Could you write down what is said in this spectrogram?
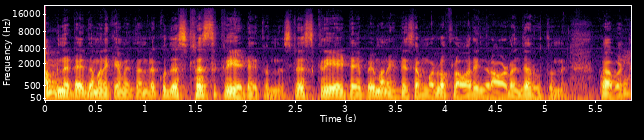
ఆపినట్టయితే మనకి ఏమైతుందంటే కొద్దిగా స్ట్రెస్ క్రియేట్ అవుతుంది. స్ట్రెస్ క్రియేట్ అయిపోయి మనకి డిసెంబర్లో ఫ్లవరింగ్ రావడం జరుగుతుంది. కాబట్టి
